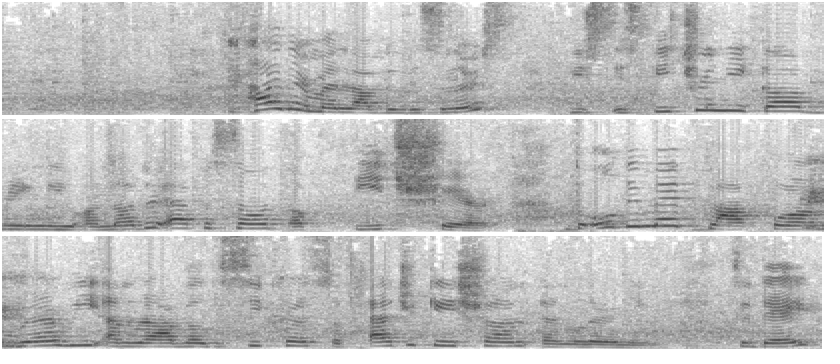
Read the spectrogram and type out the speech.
Hi there, my lovely listeners. This is Teacher Nika bringing you another episode of Teach Share, the ultimate platform where we unravel the secrets of education and learning. Today,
